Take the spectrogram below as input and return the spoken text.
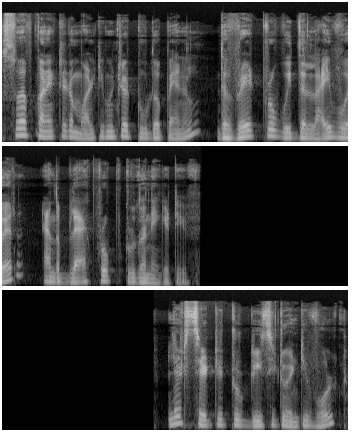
So I've connected a multimeter to the panel, the red probe with the live wire and the black probe to the negative. Let's set it to DC 20 volt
